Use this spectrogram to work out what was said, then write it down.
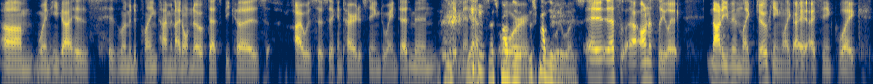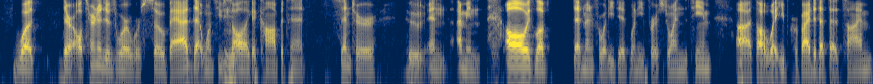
um, when he got his his limited playing time, and I don't know if that's because I was so sick and tired of seeing Dewayne Dedmon get Yeah, that's probably or that's probably what it was. Eh, that's uh, honestly like not even like joking. Like I, I think like what their alternatives were were so bad that once you Mhm. saw like a competent center who and I mean I'll always love Dedmon for what he did when he first joined the team. Uh, I thought what he provided at that time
